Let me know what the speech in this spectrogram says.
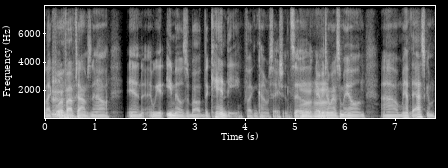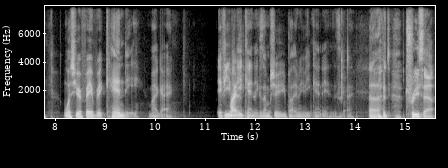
like four or five times now, and we get emails about the candy fucking conversation. So every time we have somebody on, um, we have to ask them, "What's your favorite candy, my guy?" If you even My- eat candy, because I'm sure you probably don't even eat candy. This guy. Uh, tree sap.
